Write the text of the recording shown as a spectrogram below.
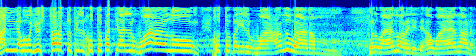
അന്നഹു യുഷ്തറത്തു ഫിൽ ഖുതുബത്തി അൽ വഅലു. ഖുതുബയിൽ വഅലു വേണം. നിങ്ങൾ വയലു അറിയില്ലേ? ആ വയലാണ്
